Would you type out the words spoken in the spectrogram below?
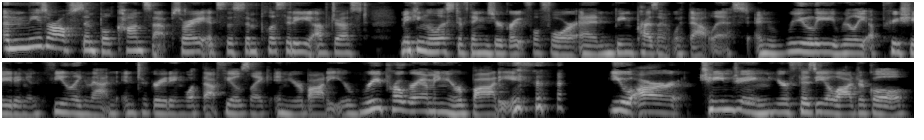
and these are all simple concepts, right? It's the simplicity of just making a list of things you're grateful for and being present with that list and really, really appreciating and feeling that and integrating what that feels like in your body. You're reprogramming your body. you are changing your physiological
